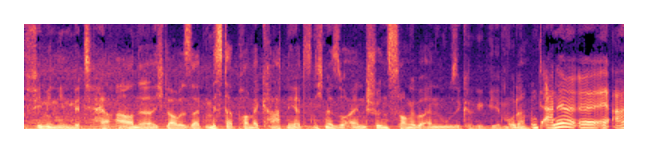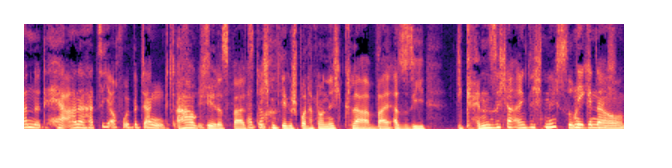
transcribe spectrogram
Feminin mit Herr Arne. Ich glaube, seit Mr. Paul McCartney hat es nicht mehr so einen schönen Song über einen Musiker gegeben, oder? Und Arne, äh, Arne, Herr Arne hat sich auch wohl bedankt. Ah, okay, das war, als Ja, ich mit ihr gesprochen habe, noch nicht klar, weil, also sie, die kennen sich ja eigentlich nicht so Nee, richtig. genau.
